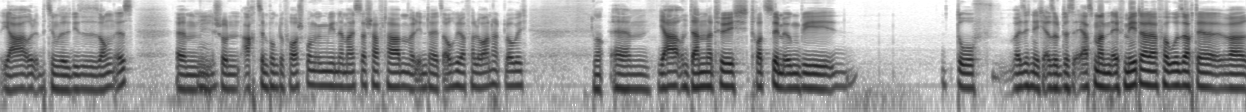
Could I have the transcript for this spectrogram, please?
Jahr oder beziehungsweise diese Saison ist. Ähm, Mhm. Schon 18 Punkte Vorsprung irgendwie in der Meisterschaft haben, weil Inter jetzt auch wieder verloren hat, glaube ich. Ja. Ähm, ja, und dann natürlich trotzdem irgendwie doof, weiß ich nicht. Also das erstmal einen Elfmeter da verursacht, der war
